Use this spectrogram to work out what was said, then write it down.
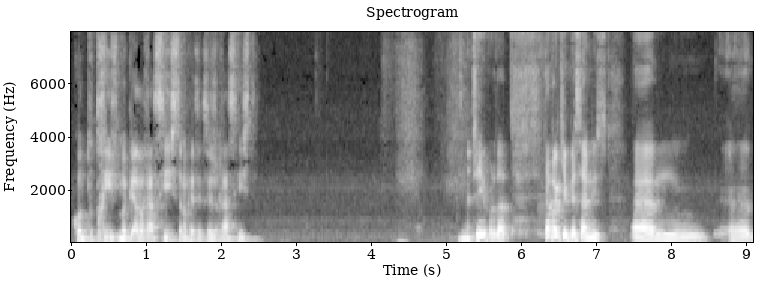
quando tu te rires de uma piada racista, não quer dizer que sejas racista. Sim, é verdade. Estava aqui a pensar nisso. Ahm, ah,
